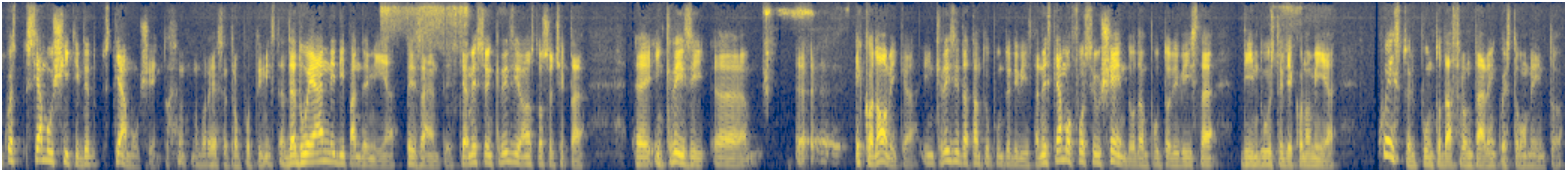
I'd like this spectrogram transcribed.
quest- siamo usciti, de- stiamo uscendo, non vorrei essere troppo ottimista, da due anni di pandemia pesante che ha messo in crisi la nostra società, eh, in crisi eh, eh, economica, in crisi da tanto punto di vista. Ne stiamo forse uscendo da un punto di vista di industria e di economia. Questo è il punto da affrontare in questo momento.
